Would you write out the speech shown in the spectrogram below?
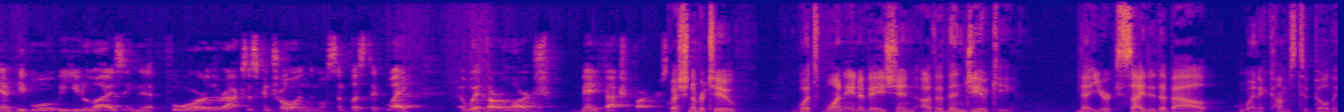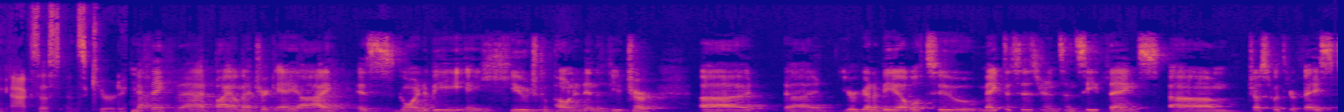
and people will be utilizing it for their access control in the most simplistic way with our large manufacturer partners. Question number two. What's one innovation other than GeoKey that you're excited about when it comes to building access and security? I think that biometric AI is going to be a huge component in the future. Uh, uh, you're going to be able to make decisions and see things um, just with your face.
